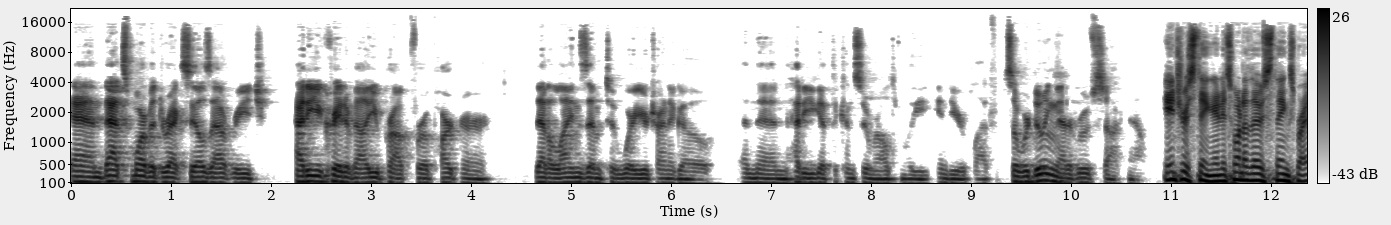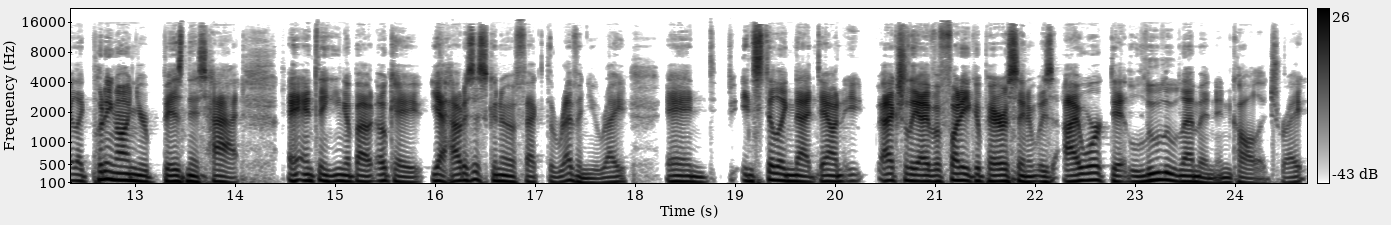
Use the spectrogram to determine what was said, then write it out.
And that's more of a direct sales outreach. How do you create a value prop for a partner that aligns them to where you're trying to go and then how do you get the consumer ultimately into your platform so we're doing that at roofstock now interesting and it's one of those things right like putting on your business hat and, thinking about okay yeah how does this going to affect the revenue right and instilling that down actually i have a funny comparison it was i worked at lululemon in college right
